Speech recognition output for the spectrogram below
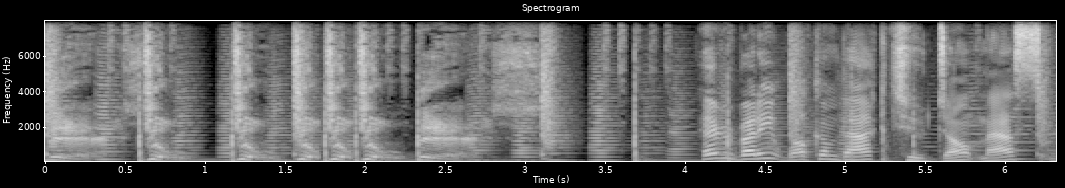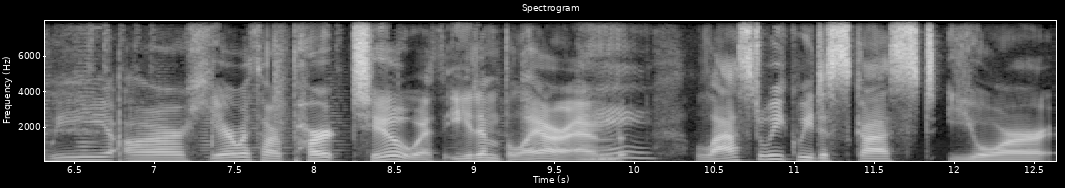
Don't, don't, don't, don't, don't mess. Hey, everybody, welcome back to Don't Mess. We are here with our part two with Edyn Blair. And hey. last week we discussed your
